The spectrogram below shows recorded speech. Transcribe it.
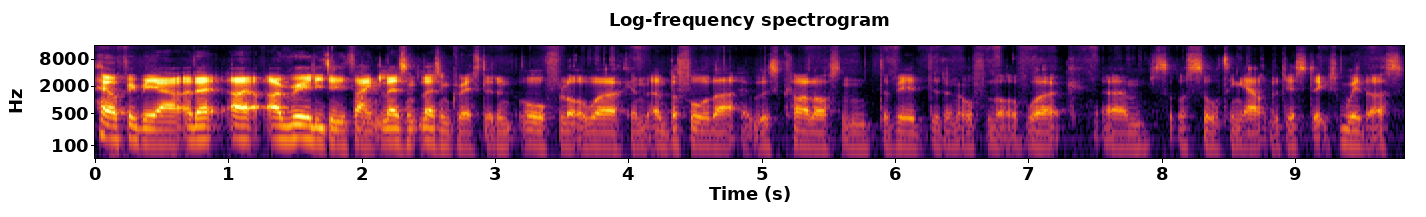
helping me out. And I, I really do thank Les, and, Les and Chris did an awful lot of work, and, and before that it was Carlos and David did an awful lot of work, um, sort of sorting out logistics with us.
